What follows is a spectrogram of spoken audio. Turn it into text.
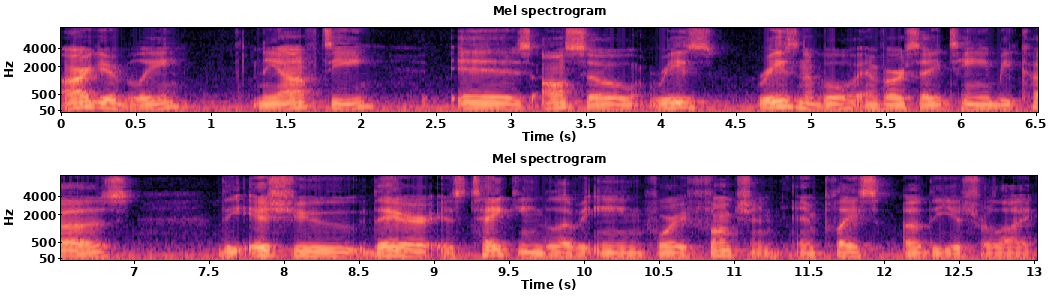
Arguably, Neofiti is also reasonable in verse 18 because The issue there is taking the Levi'im for a function in place of the Israelite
